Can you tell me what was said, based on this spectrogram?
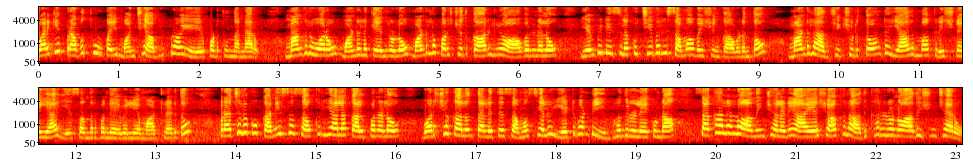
వారికి ప్రభుత్వంపై మంచి అభిప్రాయం ఏర్పడుతుందన్నారు. మంగళవారం మండల కేంద్రంలో మండల పరిషత్ కార్యాలయ ఆవరణలో ఎంపీటీసీలకు చివరి సమావేశం కావడంతో మండల అధ్యక్షుడు తోంట యాదమ్మ కృష్ణయ్య ఈ సందర్భంగా ఎమ్మెల్యే మాట్లాడుతూ ప్రజలకు కనీస సౌకర్యాల కల్పనలో వర్షాకాలం తలెత్తే సమస్యలు ఎటువంటి ఇబ్బందులు లేకుండా సకాలంలో అందించాలని ఆయా శాఖల అధికారులను ఆదేశించారు.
